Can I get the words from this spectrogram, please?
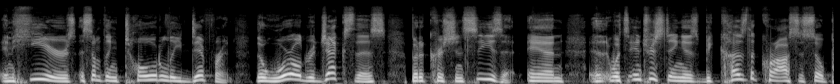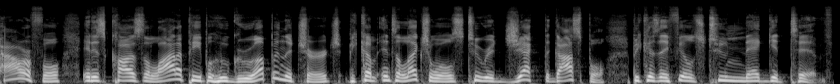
and hears is something totally different. The world rejects this, but a Christian sees it. And uh, what's interesting is because the cross is so powerful, it has caused a lot of people who grew up in the church become intellectuals to reject the gospel because they feel it's too negative.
